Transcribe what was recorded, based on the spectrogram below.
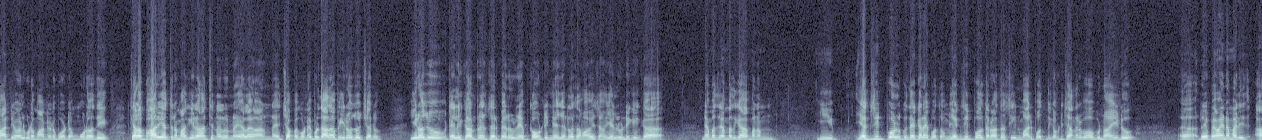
పార్టీ వాళ్ళు కూడా మాట్లాడకపోవటం మూడోది చాలా భారీ ఎత్తున మాకు ఇలా అంచనాలు ఉన్నాయి ఎలా ఉన్నాయని చెప్పకుండా ఇప్పుడు దాదాపు ఈరోజు వచ్చారు. ఈరోజు టెలికాన్ఫరెన్స్ జరిపారు. రేపు కౌంటింగ్ ఏజెంట్ల సమావేశం. ఎల్లుండికి ఇంకా నెమ్మది నెమ్మదిగా మనం ఈ ఎగ్జిట్ పోల్కు దగ్గర అయిపోతాం. ఎగ్జిట్ పోల్ తర్వాత సీన్ మారిపోతుంది కాబట్టి చంద్రబాబు నాయుడు రేపేమైనా మరి ఆ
